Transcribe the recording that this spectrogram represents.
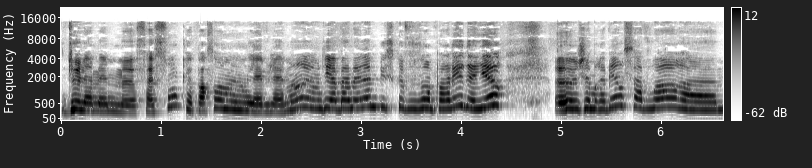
De la même façon que parfois on me lève la main et on me dit ah bah madame puisque vous en parlez d'ailleurs, euh, j'aimerais bien savoir euh,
